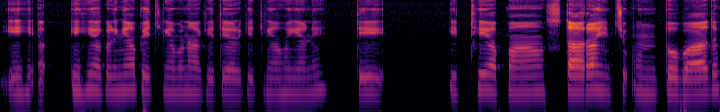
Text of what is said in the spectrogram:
ਇਹ ਇਹ ਅਗਲੀਆਂ ਪੇਚੀਆਂ ਬਣਾ ਕੇ ਤਿਆਰ ਕੀਤੀਆਂ ਹੋਈਆਂ ਨੇ ਤੇ ਇੱਥੇ ਆਪਾਂ 17 ਇੰਚ ਉਨ ਤੋਂ ਬਾਅਦ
